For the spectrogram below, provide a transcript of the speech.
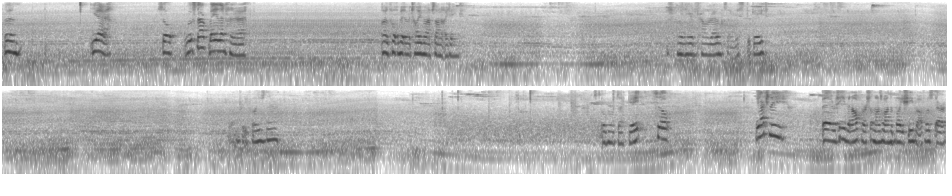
And yeah, so we'll stop right that. I'll put a bit of time lapse on it, I think. Time lapse on this debate. Pretty close there. Just open up that gate. So, we actually uh, received an offer. Someone's wanted to buy a sheep off us. Uh,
